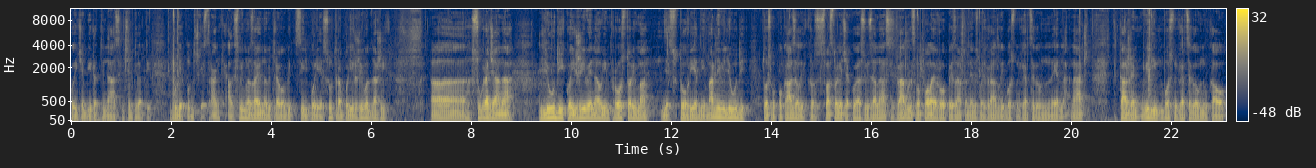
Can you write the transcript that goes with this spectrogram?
koji će birati nas ili će birati druge političke stranke. Ali svima zajedno bi trebao biti cilj bolje sutra, bolji život naših e, sugrađana, ljudi koji žive na ovim prostorima, jer su to vrijedni i marljivi ljudi. To smo pokazali kroz sva stoljeća koja su iza nas. Izgradili smo pola Evrope, znam što ne bismo izgradili Bosnu i Hercegovinu na jednak način. Kažem, vidim Bosnu i Hercegovinu kao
